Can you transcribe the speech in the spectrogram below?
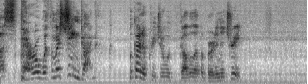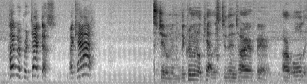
A sparrow with a machine gun. What kind of creature would gobble up a bird in a tree? Heaven protect us! A cat! Yes, gentlemen, the criminal catalyst to the entire affair. Our old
